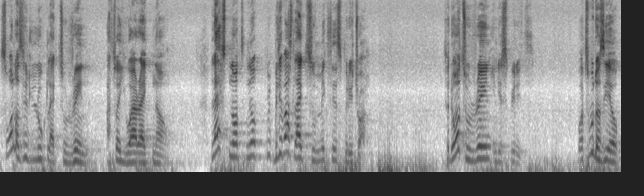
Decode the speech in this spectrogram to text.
So, what does it look like to reign at where you are right now? Let's not, you know, believers like to mix things spiritual. So, they want to reign in the spirit. But who does he help?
